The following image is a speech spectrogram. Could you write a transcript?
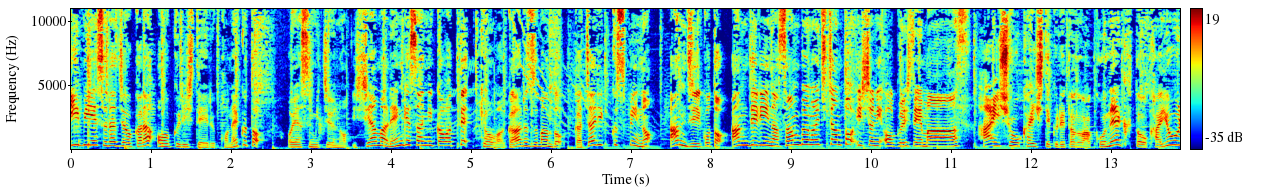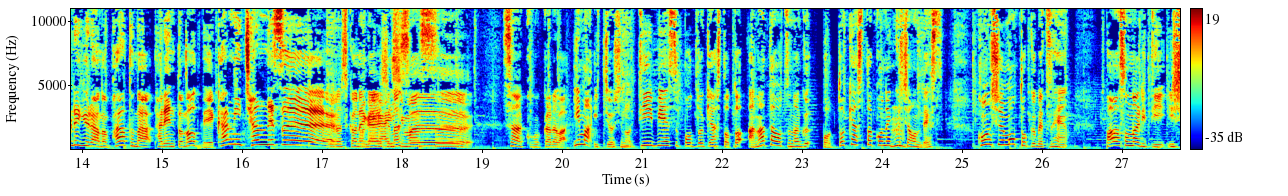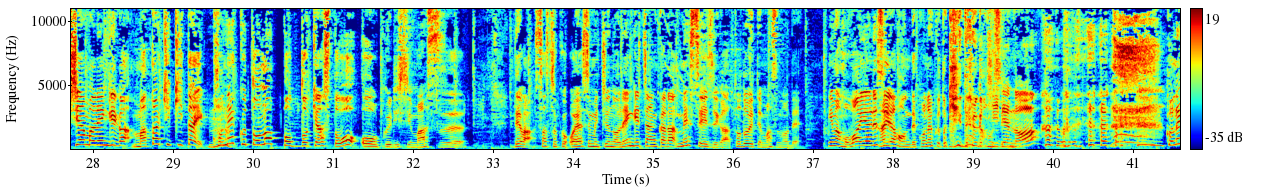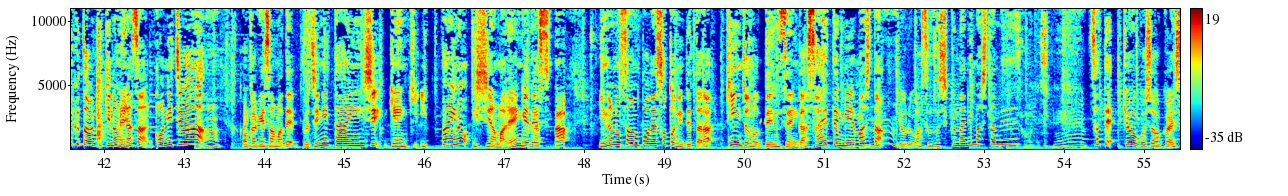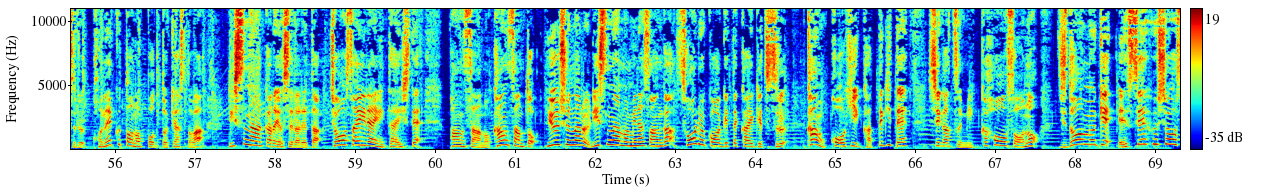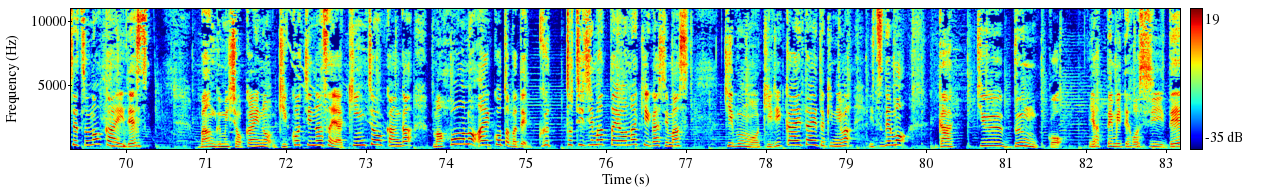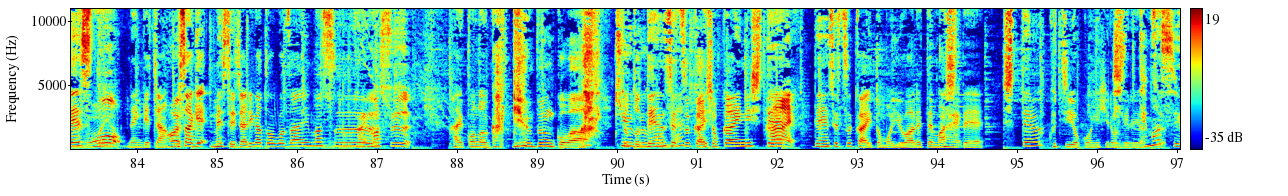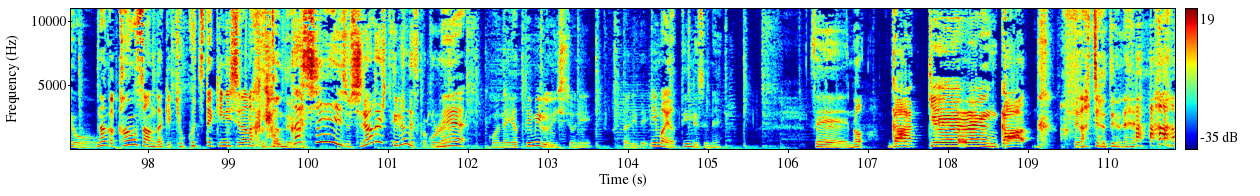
TBS ラジオからお送りしているこねくと。お休み中の石山蓮華さんに代わって、今日はガールズバンドガチャリックスピンのアンジーことアンジェリーナ3分の1ちゃんと一緒にお送りしています。はい、紹介してくれたのは、こねくと火曜レギュラーのパートナー、タレントのでか美ちゃんです。よよろしくお願いします。お願いしますさあ、ここからは今一押しの TBS ポッドキャストとあなたをつなぐポッドキャストコネクションです。今週も特別編。パーソナリティ石山蓮華がまた聞きたいコネクトのポッドキャストをお送りします。では、早速お休み中の蓮華ちゃんからメッセージが届いてますので、今もワイヤレスイヤホンでコネクト聞いてるかも聞いてんの？しれない。コネクトをお聞きの皆さん、こんにちは、おかげさまで無事に退院し、元気いっぱいの石山蓮華です。犬の散歩で外に出たら、近所の電線が冴えて見えました。夜は涼しくなりましたね。そうですね。さて、今日ご紹介するコネクトのポッドキャストは、リスナーから寄せられた調査依頼に対して、パンサーのカンさんと優秀なるリスナーの皆さんが総力を挙げて解決する、カンコーヒー買ってきて、4月3日放送の児童向け SF 小説の回です。番組初回のぎこちなさや緊張感が魔法の合言葉でぐっと縮まったような気がします。気分を切り替えたい時にはいつでも学級文庫やってみてほしいです。というレンゲちゃん、はいうさげメッセージありがとうございます。ございます。はい、この学級文庫は、ちょっと伝説会初回にして、はい伝説会とも言われてまして、知ってる？口横に広げるやつ。知ってますよなんか菅さんだけ局地的に知らなかったおんだよね。かしいでしょ知らない人いるんですかこれ。ねこれね、やってみる？一緒に二人で。今やっていいんですよね。せーの。学級文化ってなっちゃうっていうね。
